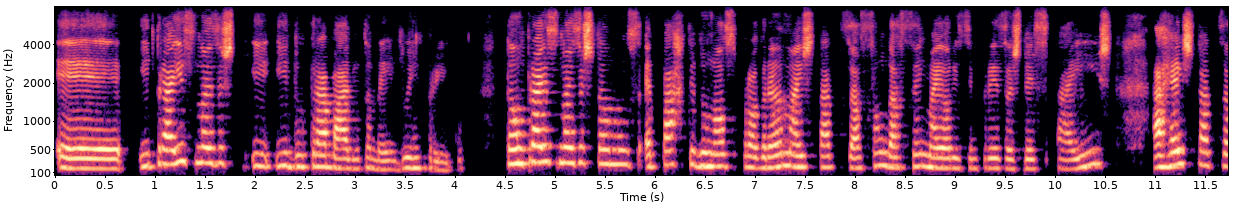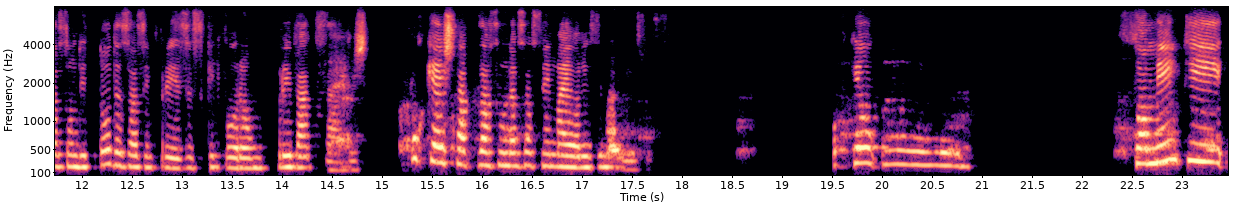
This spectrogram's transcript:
É, e para isso nós e, e, do trabalho também, do emprego. Então, para isso nós estamos é parte do nosso programa a estatização das 100 maiores empresas desse país, a reestatização de todas as empresas que foram privatizadas. Por que a estatização dessas 100 maiores empresas? Porque o, o somente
